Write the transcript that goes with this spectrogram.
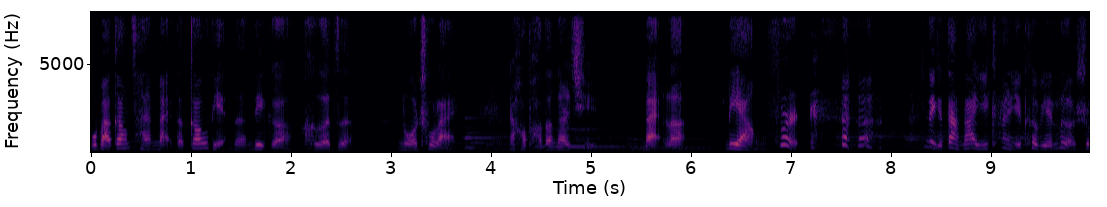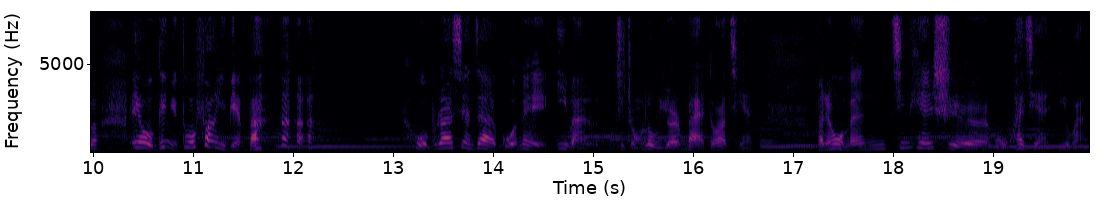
我把刚才买的糕点的那个盒子挪出来，然后跑到那儿去买了两份儿。那个大妈一看也特别乐，说：“哎呀，我给你多放一点吧。”我不知道现在国内一碗这种漏鱼儿卖多少钱，反正我们今天是五块钱一碗。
